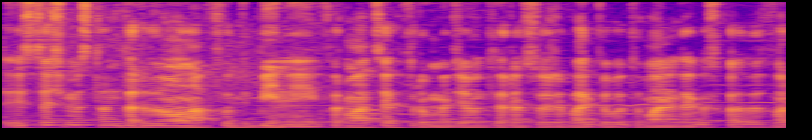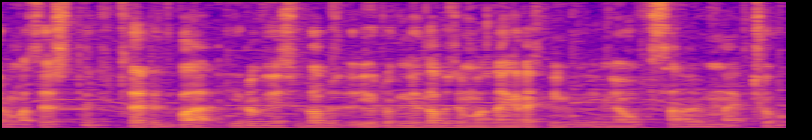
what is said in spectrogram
Jesteśmy standardowo na Footbinie. Informacja, którą będziemy teraz używać do budowania tego składu to formacja 4-4-2 i również dobrze, i równie dobrze można grać nią w samym meczu.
